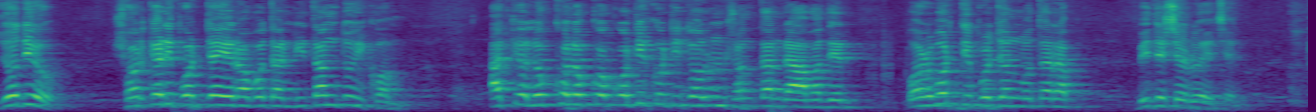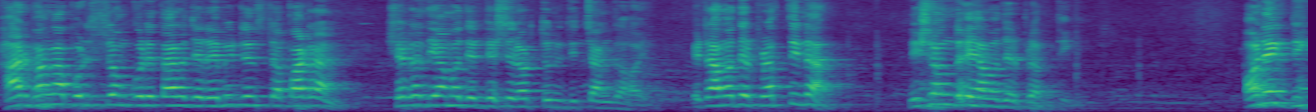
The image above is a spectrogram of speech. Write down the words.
যদিও সরকারি পর্যায়ে এর অবদান নিতান্তই কম। আজকে লক্ষ লক্ষ কোটি কোটি তরুণ সন্তানরা আমাদের পরবর্তী প্রজন্ম তারা বিদেশে রয়েছেন। হাড় ভাঙা পরিশ্রম করে তারা যে রেমিটেন্সটা পাঠান, সেটা দিয়ে আমাদের দেশের অর্থনীতি চাঙ্গা হয়। এটা আমাদের প্রাপ্তি না, নিঃসন্দেহে আমাদের প্রাপ্তি। অনেক দিক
